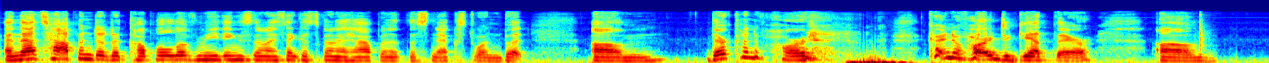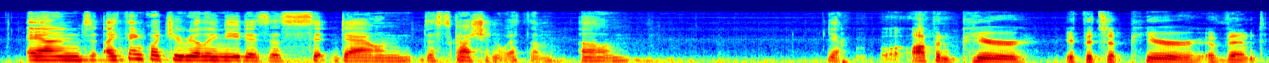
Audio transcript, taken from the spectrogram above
And that's happened at a couple of meetings, and I think it's going to happen at this next one. But um, they're kind of hard, kind of hard to get there. Um, and I think what you really need is a sit-down discussion with them. Often peer, if it's a peer event,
